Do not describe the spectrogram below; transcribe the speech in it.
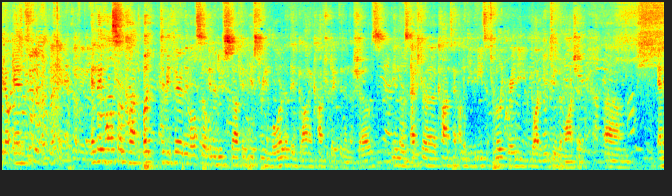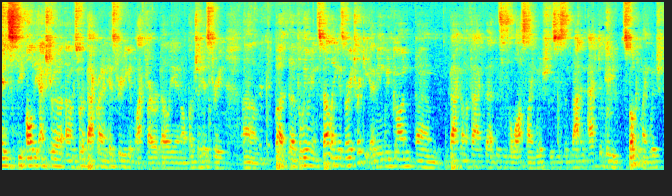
You know, and Two different things. I mean, and they've also, con- but to be fair, they've also introduced stuff in history and lore that they've gone and contradicted in the shows. In those extra content on the DVDs, it's really great. You can go on YouTube and watch it. Um, and it's the all the extra um, sort of background in history. You get Blackfire Rebellion, a bunch of history. Um, but the Valyrian spelling is very tricky. I mean, we've gone um, back on the fact that this is a lost language. This is not an actively spoken language.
